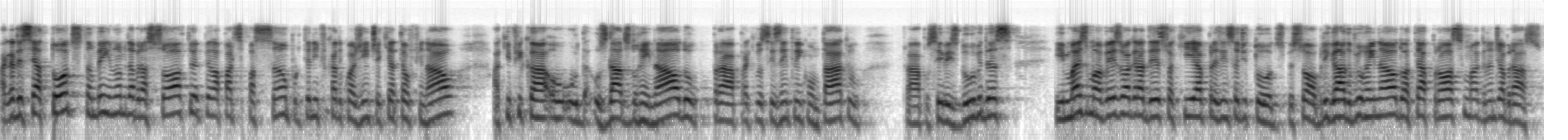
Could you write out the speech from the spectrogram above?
Agradecer a todos também, em nome da Abra Software, pela participação, por terem ficado com a gente aqui até o final. Aqui fica o, o, os dados do Reinaldo, para que vocês entrem em contato para possíveis dúvidas. E mais uma vez eu agradeço aqui a presença de todos. Pessoal, obrigado, viu, Reinaldo? Até a próxima. Grande abraço.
